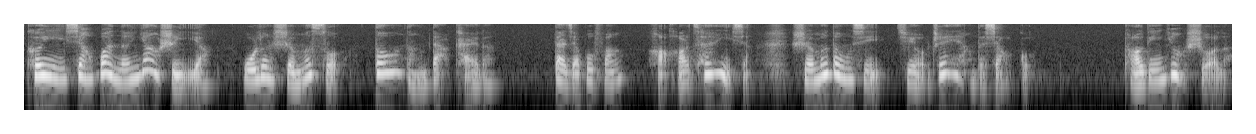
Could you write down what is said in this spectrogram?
可以像万能钥匙一样，无论什么锁都能打开了？大家不妨好好猜一下，什么东西具有这样的效果？庖丁又说了：“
